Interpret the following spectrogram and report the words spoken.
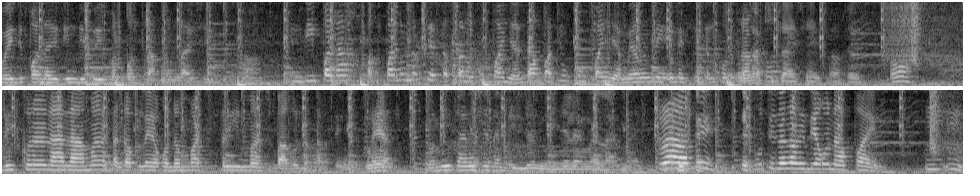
pwede pa na yung individual contractor license. Hindi pa na. Pag paano nag-set up ka ng kumpanya, dapat yung kumpanya meron ding electrical contractor. Contractor's license, okay. Oh, late ko na nalaman na tag-apply ako ng March 3 months bago nakarating. Kung, Kaya, kumita na siya ng milyon, ngayon niya lang nalaman. grabe. Buti na lang hindi ako na-fine. Mm-mm.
